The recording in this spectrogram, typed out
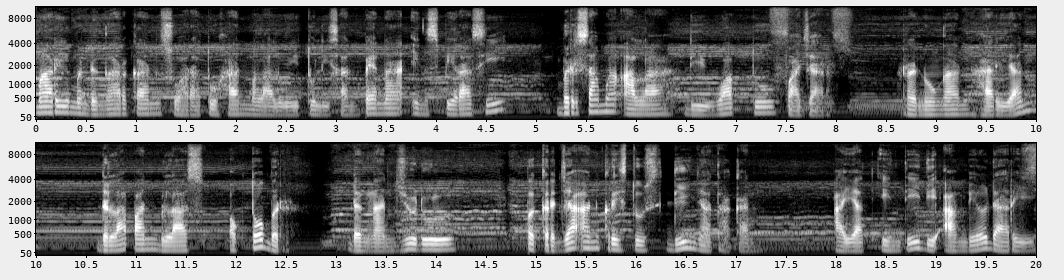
Mari mendengarkan suara Tuhan melalui tulisan pena inspirasi bersama Allah di waktu fajar. Renungan harian 18 Oktober dengan judul Pekerjaan Kristus dinyatakan. Ayat inti diambil dari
